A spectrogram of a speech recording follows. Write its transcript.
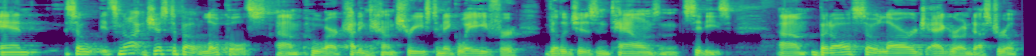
And so it's not just about locals um, who are cutting down trees to make way for villages and towns and cities um, but also large agro-industrial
